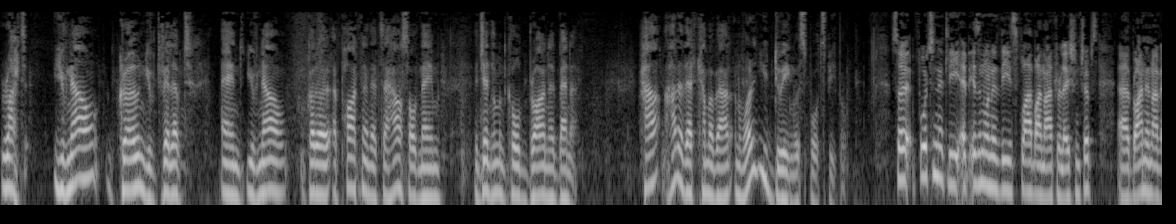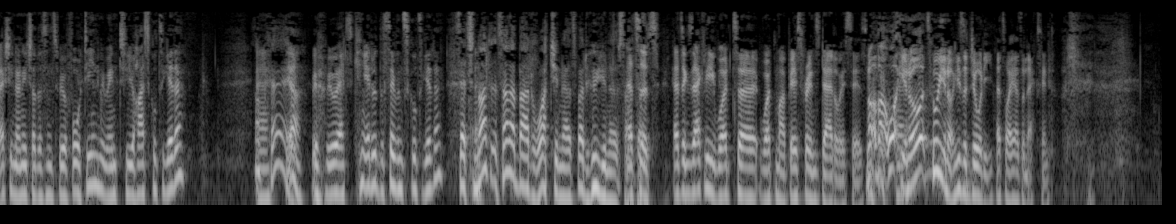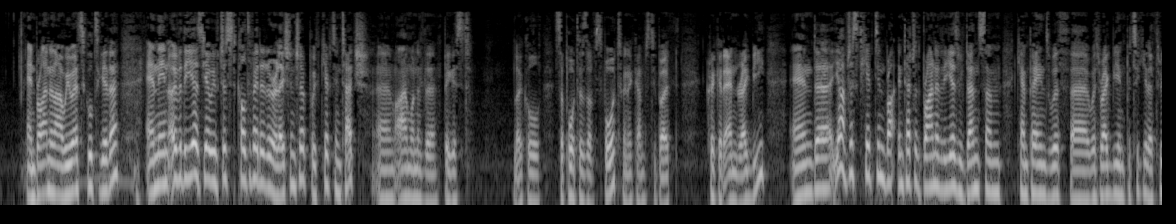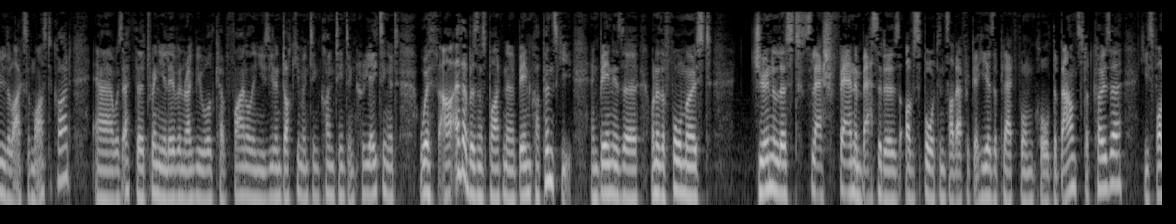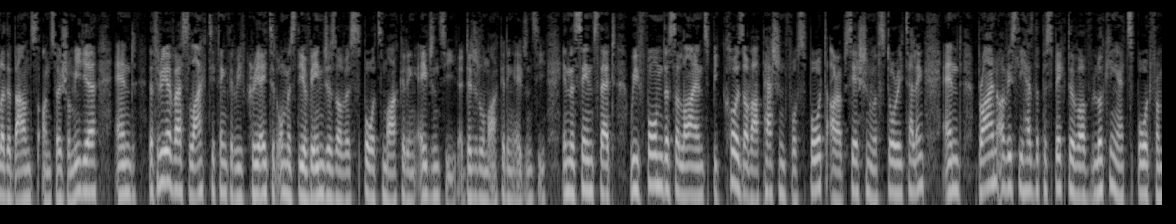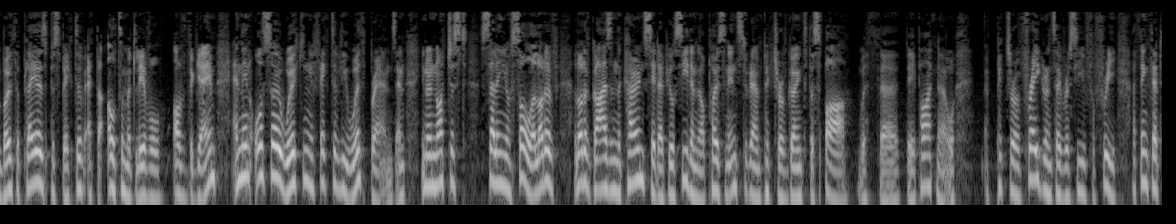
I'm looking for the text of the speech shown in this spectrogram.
Right. You've now grown, you've developed, and you've now got a, a partner that's a household name, a gentleman called Brian Habana. How, how did that come about and what are you doing with sports people? So fortunately, it isn't one of these fly-by-night relationships. Uh, Brian and I have actually known each other since we were 14. We went to high school together. Uh, okay. Uh, yeah, we, we, were at King Edward the Seventh School together. So it's not it's not about what you know; it's about who you know. Sometimes. That's it. That's exactly what uh, what my best friend's dad always says. Not about what you know; it's who you know. He's a Geordie. That's why he has an accent. And Brian and I, we were at school together, and then over the years, yeah, we've just cultivated a relationship. We've kept in touch. Um, I'm one of the biggest local supporters of sport when it comes to both cricket and rugby. And uh, yeah, I've just kept in, in touch with Brian over the years. We've done some campaigns with uh, with rugby in particular through the likes of Mastercard. Uh, was at the 2011 Rugby World Cup final in New Zealand, documenting content and creating it with our other business partner Ben Karpinski. And Ben is a one of the foremost journalist slash fan ambassadors of sport in South Africa. He has a platform called thebounce.coza. He's followed the bounce on social media and the three of us like to think that we've created almost the Avengers of a sports marketing agency, a digital marketing agency in the sense that we formed this alliance because of our passion for sport, our obsession with storytelling. And Brian obviously has the perspective of looking at sport from both a player's perspective at the ultimate level of the game and then also working effectively with brands. And you know, not just selling your soul. A lot of, a lot of guys in the current setup, you'll see them, they'll post an Instagram picture of going to the spa with uh, their partner or a picture of fragrance they've received for free. I think that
